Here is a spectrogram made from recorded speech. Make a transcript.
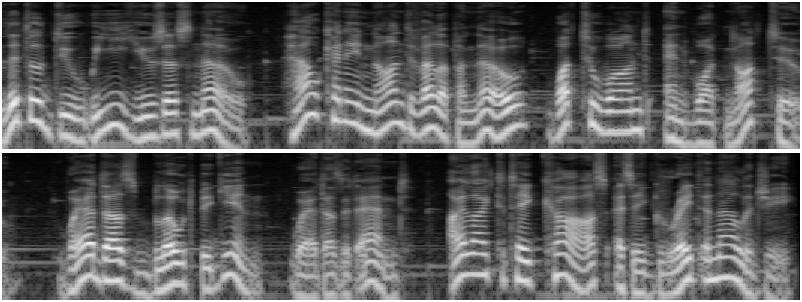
Little do we users know. How can a non-developer know what to want and what not to? Where does bloat begin? Where does it end? I like to take cars as a great analogy.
